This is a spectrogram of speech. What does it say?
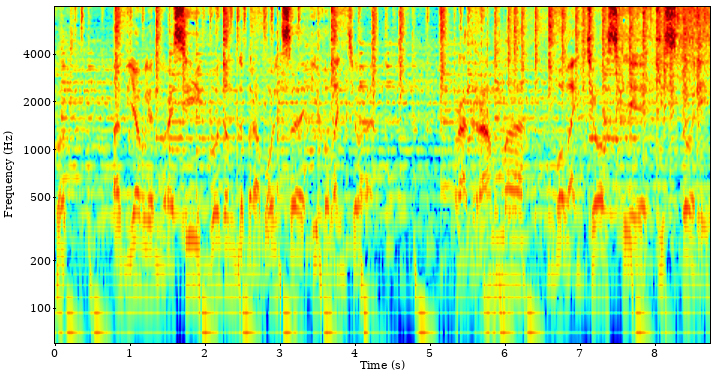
год объявлен в России годом добровольца и волонтера. Программа «Волонтерские истории».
